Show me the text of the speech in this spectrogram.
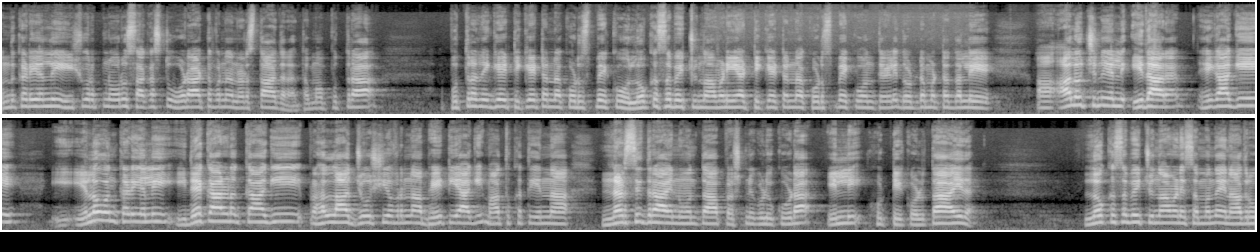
ಒಂದು ಕಡೆಯಲ್ಲಿ ಈಶ್ವರಪ್ಪನವರು ಸಾಕಷ್ಟು ಓಡಾಟವನ್ನು ನಡೆಸ್ತಾ ಇದ್ದಾರೆ. ತಮ್ಮ ಪುತ್ರ ಪುತ್ರನಿಗೆ ಟಿಕೆಟನ್ನು ಕೊಡಿಸ್ಬೇಕು, ಲೋಕಸಭೆ ಚುನಾವಣೆಯ ಟಿಕೆಟನ್ನು ಕೊಡಿಸ್ಬೇಕು ಅಂತೇಳಿ ದೊಡ್ಡ ಮಟ್ಟದಲ್ಲಿ ಆಲೋಚನೆಯಲ್ಲಿ ಇದ್ದಾರೆ. ಹೀಗಾಗಿ ಎಲ್ಲೋ ಒಂದು ಕಡೆಯಲ್ಲಿ ಇದೇ ಕಾರಣಕ್ಕಾಗಿ ಪ್ರಹ್ಲಾದ್ ಜೋಶಿಯವರನ್ನ ಭೇಟಿಯಾಗಿ ಮಾತುಕತೆಯನ್ನು ನಡೆಸಿದ್ರ ಎನ್ನುವಂಥ ಪ್ರಶ್ನೆಗಳು ಕೂಡ ಇಲ್ಲಿ ಹುಟ್ಟಿಕೊಳ್ತಾ ಇದೆ. ಲೋಕಸಭೆ ಚುನಾವಣೆ ಸಂಬಂಧ ಏನಾದರೂ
